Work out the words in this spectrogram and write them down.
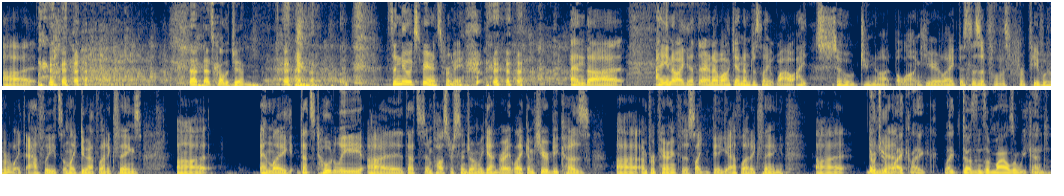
Uh, That that's called a gym. it's a new experience for me. And uh, I, you know, I get there and I walk in. I'm just like, wow, I so do not belong here. Like, this is a place for people who are like athletes and like do athletic things. Uh, and like that's totally uh, that's imposter syndrome again, right? Like I'm here because uh, I'm preparing for this like big athletic thing. Uh, Don't you yet- bike like like dozens of miles a weekend,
